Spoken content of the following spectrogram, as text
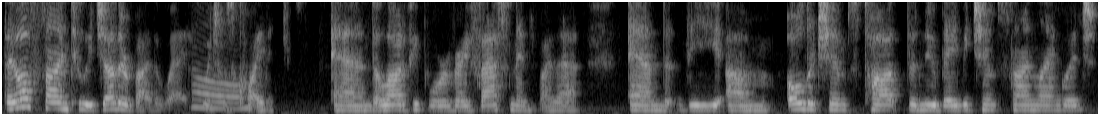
they all signed to each other, by the way, Aww. which was quite interesting. And a lot of people were very fascinated by that. And the um, older chimps taught the new baby chimps sign language.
